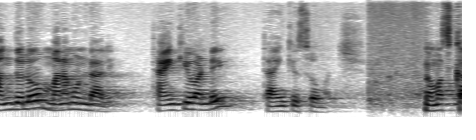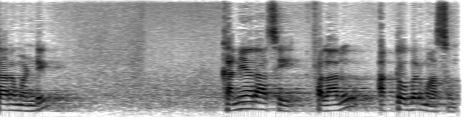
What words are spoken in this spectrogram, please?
అందులో మనం ఉండాలి థ్యాంక్ యూ అండి థ్యాంక్ యూ సో మచ్. నమస్కారం అండి. కన్యారాశి ఫలాలు అక్టోబర్ మాసం.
